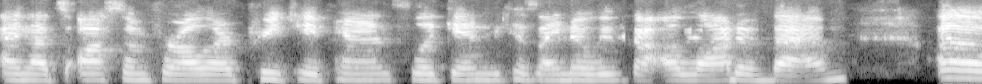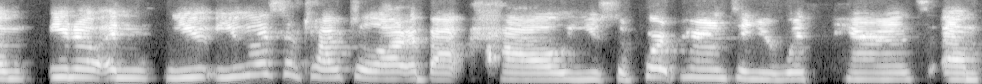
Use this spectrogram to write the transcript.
and that's awesome for all our pre-K parents looking because I know we've got a lot of them. Um, you know, and you you guys have talked a lot about how you support parents and you're with parents. Um,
